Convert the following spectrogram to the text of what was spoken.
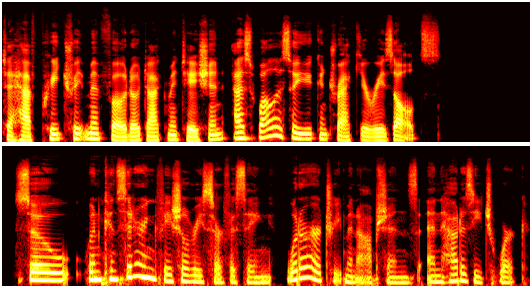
to have pre-treatment photo documentation as well as so you can track your results. So, when considering facial resurfacing, what are our treatment options and how does each work?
